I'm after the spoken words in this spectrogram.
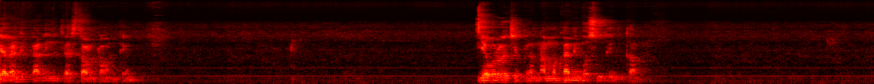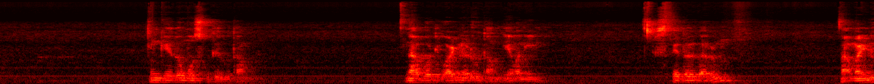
ఎలాంటి ప్లానింగ్ చేస్తూ ఉంటాం అంటే ఎవరో చెప్పిన నమ్మకాన్ని వసూలు తిరుగుతాం ఇంకేదో మోసుకు తిరుగుతాం నా బోటి వాడిని అడుగుతాం ఏమని? శ్రీధర్ గారు నా మైండ్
